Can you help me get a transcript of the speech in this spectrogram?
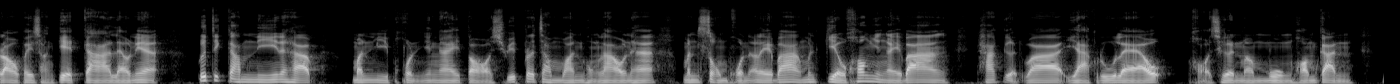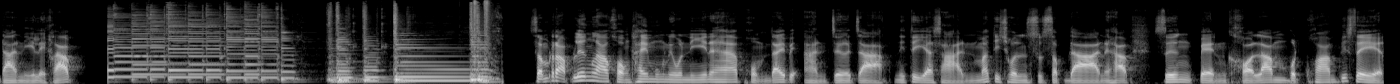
เราไปสังเกตการแล้วเนี่ยพฤติกรรมนี้นะครับ มันมีผลยังไงต่อชีวิตประจำวันของเรานะฮะ มันส่งผลอะไรบ้าง มันเกี่ยวข้องยังไงบ้าง ถ้าเกิดว่าอยากรู้แล้ว ขอเชิญมามุงพร้อมกันด้านนี้เลยครับสำหรับเรื่องราวของไทยมุงในวันนี้นะฮะผมได้ไปอ่านเจอจากนิตยสารมติชนสุดสัปดาห์นะครับ ซึ่งเป็นคอลัมน์บทความพิเศษ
